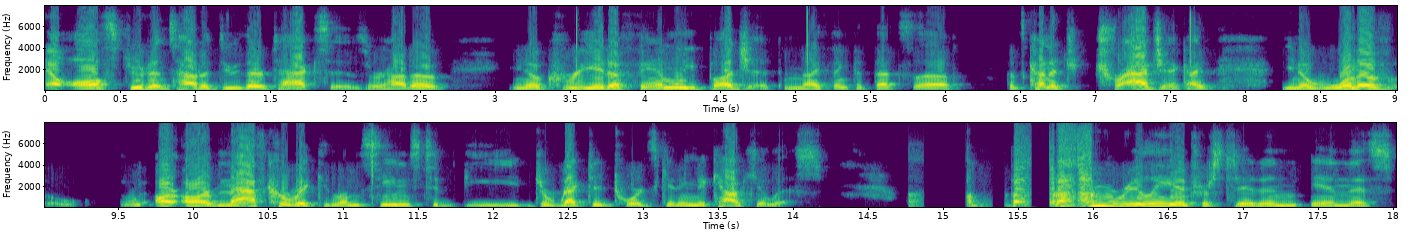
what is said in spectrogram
all students how to do their taxes or how to, you know, create a family budget. And I think that that's uh that's kind of tragic. I, you know, one of our, our math curriculum seems to be directed towards getting to calculus. But, but I'm really interested in in this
